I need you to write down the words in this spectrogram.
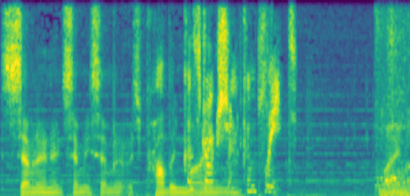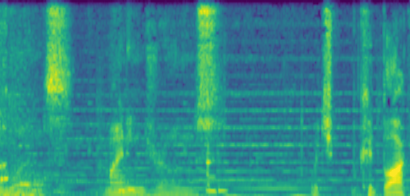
777. It was probably mining. Construction complete. mining ones. Mining drones. Which could block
